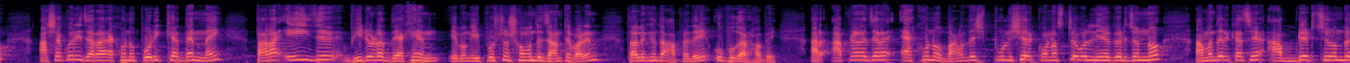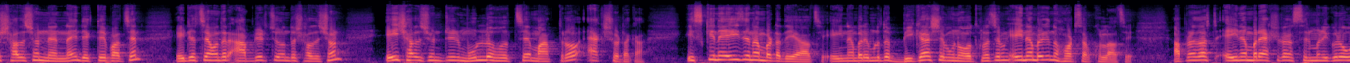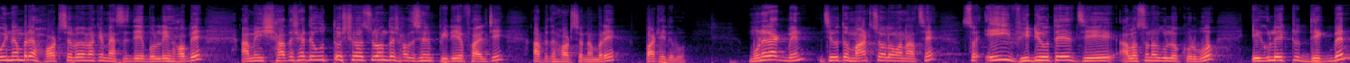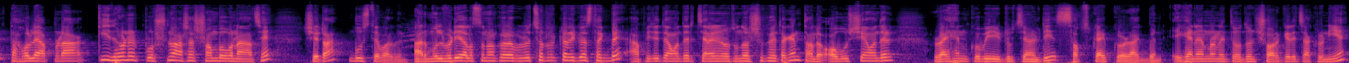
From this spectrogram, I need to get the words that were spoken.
আশা করি যারা এখনও পরীক্ষা দেন নাই, তারা এই যে ভিডিওটা দেখেন এবং এই প্রশ্ন সম্বন্ধে জানতে পারেন, তাহলে কিন্তু আপনাদের উপকার হবে। আর আপনারা যারা এখনও বাংলাদেশ পুলিশের কনস্টেবল নিয়োগের জন্য আমাদের কাছে আপডেট চূড়ান্ত সাজেশন নেন নাই দেখতে পাচ্ছেন। এটি হচ্ছে আমাদের আপডেট চূড়ান্ত সাজেশন। এই সাজেশনটির মূল্য হচ্ছে মাত্র একশো টাকা। স্ক্রিনে এই যে নাম্বারটা দেওয়া আছে, এই নাম্বারে মূলত বিকাশ এবং নগদ খোলা আছে এবং এই নাম্বারে কিন্তু হোয়াটসঅ্যাপ খোলা আছে। আপনারা জাস্ট এই নাম্বারে একশো টাকা সেন্ড করে ওই নাম্বারে হোয়াটসঅ্যাপে আমাকে মেসেজ দিয়ে বললেই হবে। আমি সাথে সাথে উত্তর সহ চূড়ান্ত সাজেশন পিডিএফ ফাইলটি আপনাদের হোয়াটসঅ্যাপ নম্বরে পাঠিয়ে দেবো। মনে রাখবেন, যেহেতু মাঠ চলমান আছে সো এই ভিডিওতে যে আলোচনাগুলো করব, এগুলো একটু দেখবেন, তাহলে আপনারা কি ধরনের প্রশ্ন আসার সম্ভাবনা আছে সেটা বুঝতে পারবেন। আর মূল ভিডিও আলোচনা করার পূর্বে ছোট একটা রিকোয়েস্ট থাকবে, আপনি যদি আমাদের চ্যানেলে নতুন দর্শক হয়ে থাকেন, তাহলে অবশ্যই আমাদের রাইহান কবির ইউটিউব চ্যানেলটি সাবস্ক্রাইব করে রাখবেন। এখানে আমরা নিত্য নতুন সরকারি চাকরি নিয়ে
